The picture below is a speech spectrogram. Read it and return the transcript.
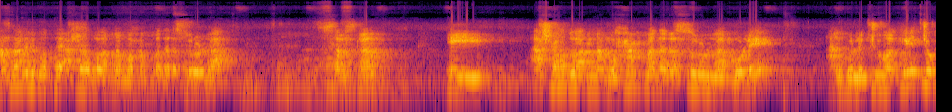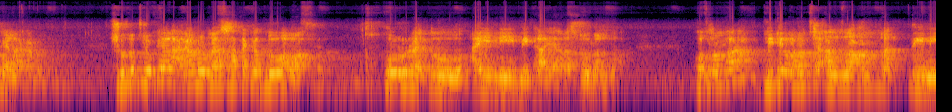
আজানের মধ্যে আশাহাদু আন্না মোহাম্মদ রাসূলুল্লাহ সাল্লাম এই আশাহাদু আন্না মোহাম্মদ রাসূলুল্লাহ বলে আঙ্গুলে চুমা খেয়ে চোখে লাগানো। শুধু চোখে লাগানো না, সাথে একটা দোয়াও আছে। আইনি বিকা ইয়া রাসূলুল্লাহ। প্রথমবার, দ্বিতীয়বার হচ্ছে, আল্লাহুম্মা তিনি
